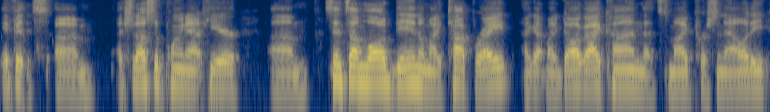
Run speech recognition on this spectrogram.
if it's, um, I should also point out here, um, since I'm logged in on my top right, I got my dog icon, that's my personality.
